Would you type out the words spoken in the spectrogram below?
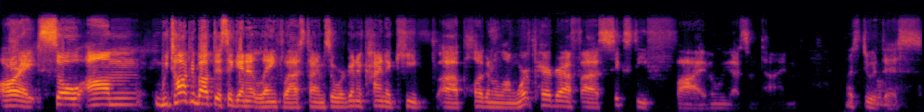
all right. So um, we talked about this again at length last time, so we're going to kind of keep uh, plugging along. We're at paragraph uh, 65, and we got some time. Let's do it this.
